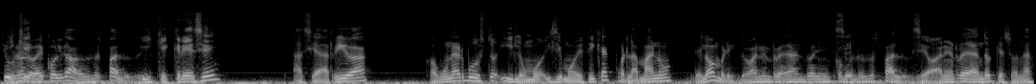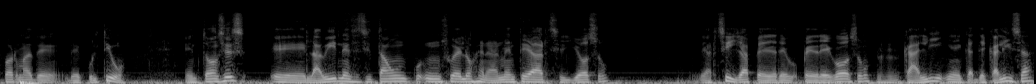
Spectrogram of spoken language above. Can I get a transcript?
sí ¿Y uno qué? lo ve colgado de unos palos. sí. y que crece hacia arriba como un arbusto y, lo, y se modifica por la mano del hombre. Lo van enredando ahí como Sí. en unos palos. sí. se van enredando, que son las formas de, de cultivo. Entonces, eh, la vid necesita un, suelo generalmente arcilloso, de arcilla, pedre- pedregoso, cali- eh, de caliza.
